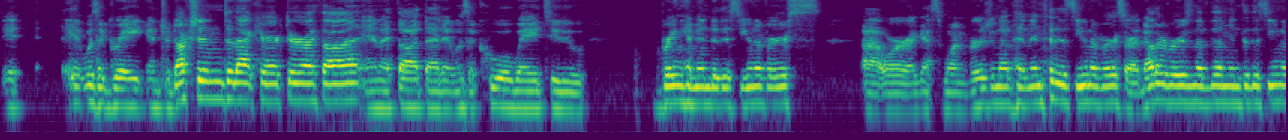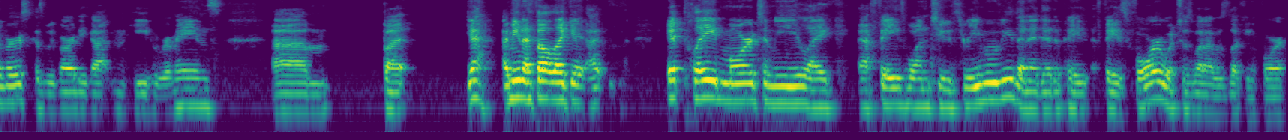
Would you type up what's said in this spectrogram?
it it was a great introduction to that character, I thought, and I thought that it was a cool way to bring him into this universe, uh, or I guess one version of him into this universe, or another version of them into this universe, because we've already gotten He Who Remains. Um, but yeah, I mean, I felt like it. I, it played more to me like a phase one, two, three movie than it did a phase four, which is what I was looking for.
